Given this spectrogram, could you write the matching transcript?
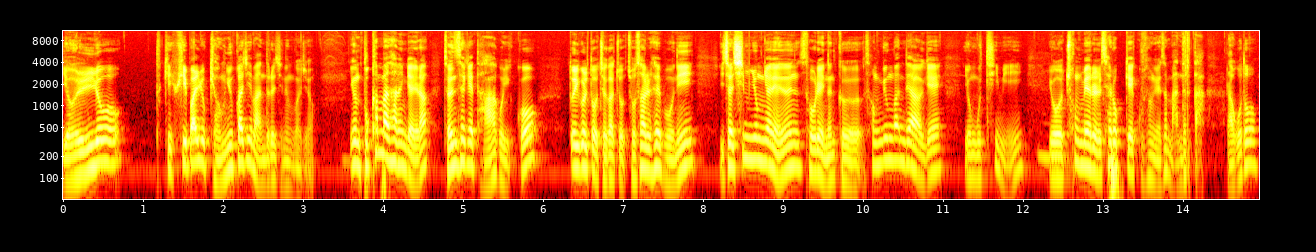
연료 특히 휘발유 경유까지 만들어지는 거죠. 이건 북한만 하는 게 아니라 전 세계 다 하고 있고 또 이걸 또 제가 조사를 해보니 2016년에는 서울에 있는 그 성균관대학의 연구팀이 음. 요 촉매를 새롭게 구성해서 만들었다라고도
